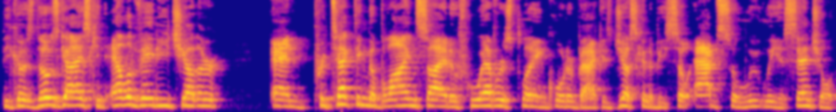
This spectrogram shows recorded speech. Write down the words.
because those guys can elevate each other and protecting the blind side of whoever's playing quarterback is just going to be so absolutely essential.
